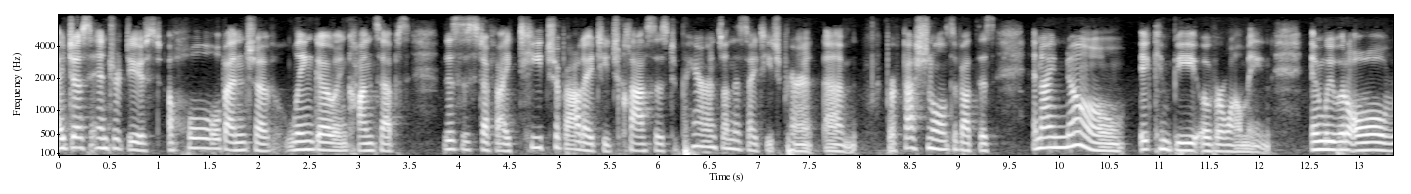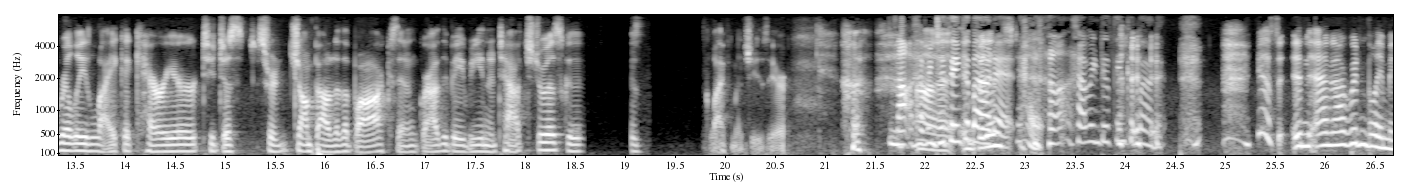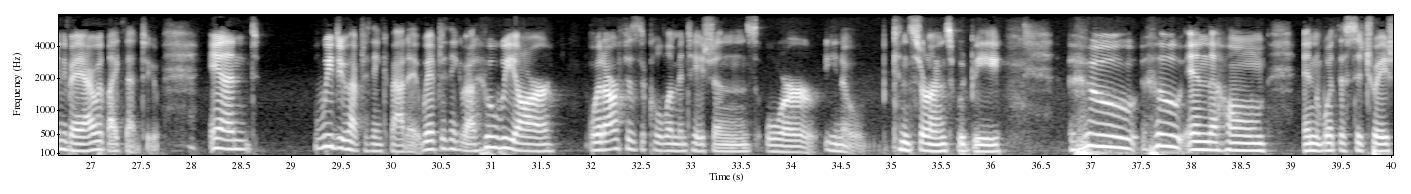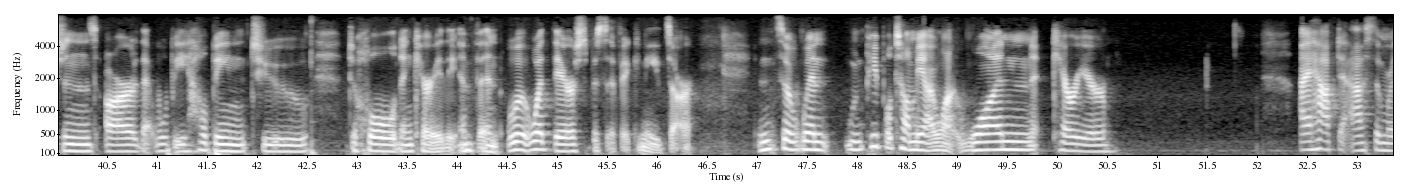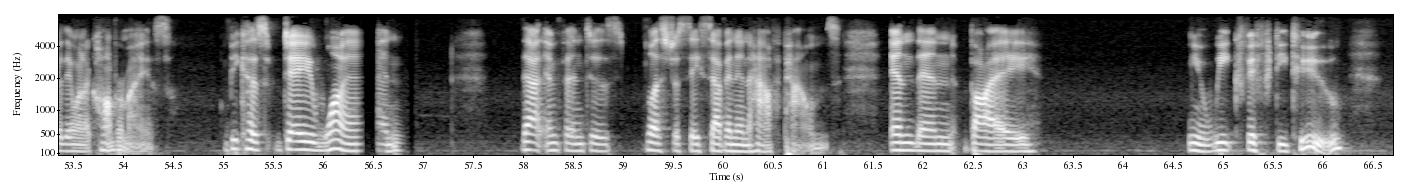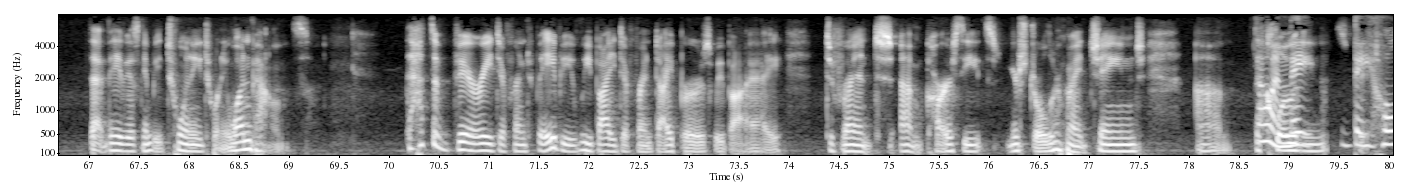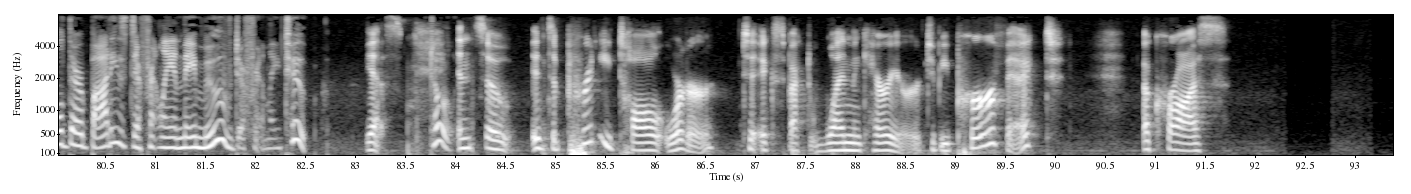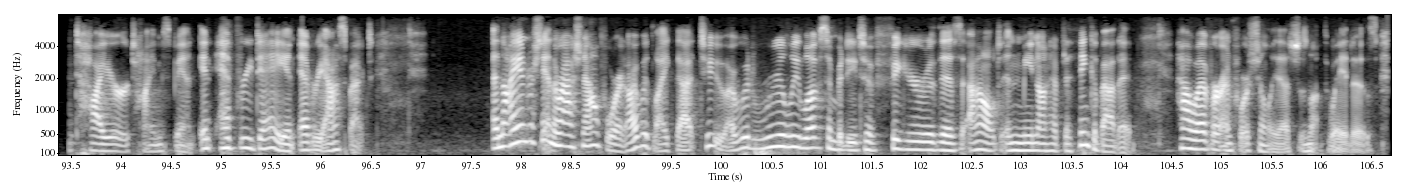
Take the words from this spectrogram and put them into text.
I just introduced a whole bunch of lingo and concepts. This is stuff I teach about. I teach classes to parents on this. I teach parent um, professionals about this. And I know it can be overwhelming. And we would all really like a carrier to just sort of jump out of the box and grab the baby and attach to us because life much easier. Not having to uh, think uh, about it. Instead, Not having to think about it. yes, and, and I wouldn't blame anybody. I would like that too. And we do have to think about it. We have to think about who we are, what our physical limitations or, you know, concerns would be, who who in the home and what the situations are that will be helping to to hold and carry the infant, what, their specific needs are. And so when when people tell me I want one carrier, I have to ask them where they want to compromise. Because day one, that infant is let's just say seven and a half pounds. And then by you know week 52 that baby is going to be 20 21 pounds that's a very different baby we buy different diapers we buy different um, car seats. Your stroller might change. Um, the oh, and they they hold their bodies differently and they move differently too. yes. Totally. And so it's a pretty tall order to expect one carrier to be perfect across entire time span in every day in every aspect. And I understand the rationale for it. I would like that too. I would really love somebody to figure this out and me not have to think about it. However, unfortunately, that's just not the way it is.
